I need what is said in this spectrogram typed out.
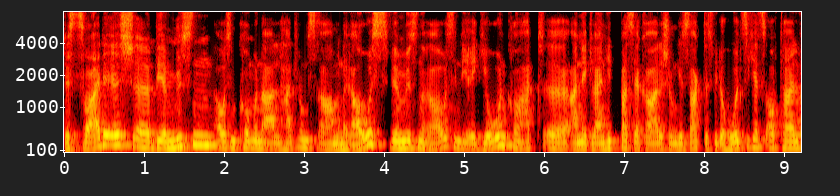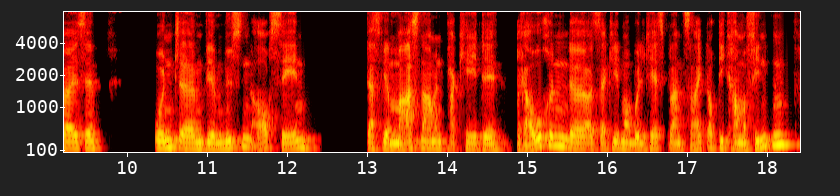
Das Zweite ist, äh, wir müssen aus dem kommunalen Handlungsrahmen raus. Wir müssen raus in die Region, hat äh, Anne Klein-Hitpass ja gerade schon gesagt, das wiederholt sich jetzt auch teilweise. Und ähm, wir müssen auch sehen, dass wir Maßnahmenpakete brauchen. Also der Klimamobilitätsplan zeigt auch, die kann man finden.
